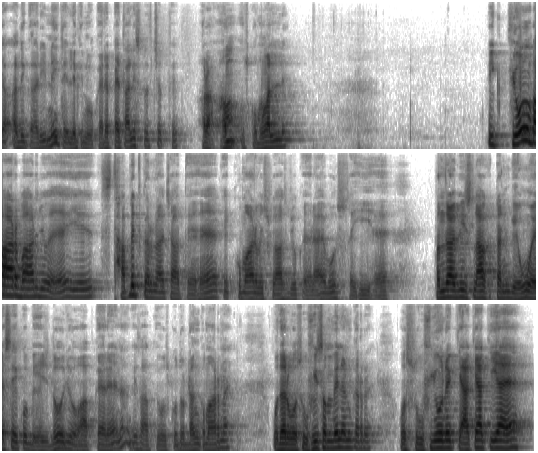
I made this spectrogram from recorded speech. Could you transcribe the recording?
या अधिकारी नहीं थे, लेकिन वो कह रहे पैंतालीस प्रतिशत थे और हम उसको मान लें। क्यों बार बार जो है ये स्थापित करना चाहते हैं कि कुमार विश्वास जो कह रहा है वो सही है? पंद्रह बीस लाख टन गेहूँ ऐसे को भेज दो जो आप कह रहे हैं ना कि साहब के उसको तो डंक मारना है। उधर वो सूफी सम्मेलन कर रहे हैं। वो सूफियों ने क्या क्या किया है?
